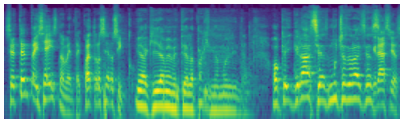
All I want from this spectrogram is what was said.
76 94 05. Mira, aquí ya me metí a la página, muy linda. Ok, gracias, muchas gracias. Gracias.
